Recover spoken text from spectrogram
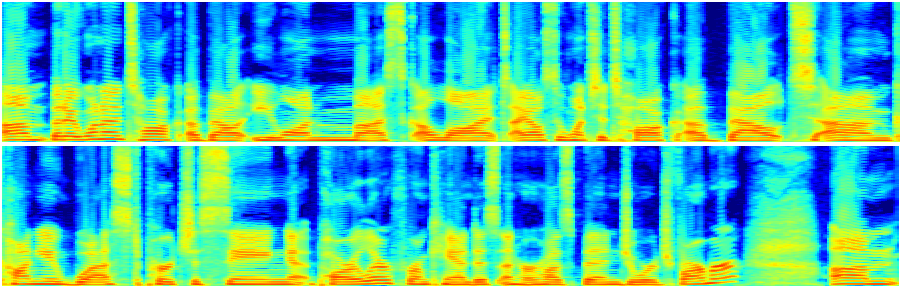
Um, but I want to talk about Elon Musk a lot. I also want to talk about um, Kanye West purchasing Parler from Candace and her husband, George Farmer. Um,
